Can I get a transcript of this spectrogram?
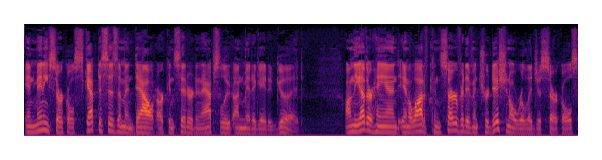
In many circles, skepticism and doubt are considered an absolute unmitigated good. On the other hand, in a lot of conservative and traditional religious circles,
